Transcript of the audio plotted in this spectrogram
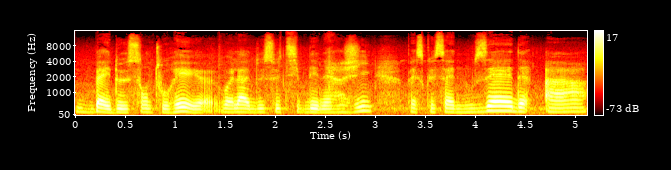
ben, de s'entourer euh, voilà, de ce type d'énergie, parce que ça nous aide à,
